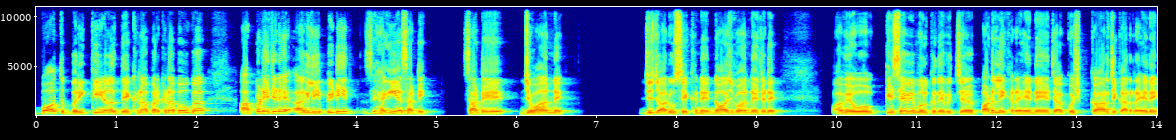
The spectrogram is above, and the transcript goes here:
ਬਹੁਤ ਬਰੀਕੀ ਨਾਲ ਦੇਖਣਾ ਪਰਖਣਾ ਪਊਗਾ। ਆਪਣੇ ਜਿਹੜੇ ਅਗਲੀ ਪੀੜ੍ਹੀ ਹੈਗੀ ਆ ਸਾਡੀ, ਸਾਡੇ ਜਵਾਨ ਨੇ, ਜੁਝਾਰੂ ਸਿੱਖ ਨੇ, ਨੌਜਵਾਨ ਨੇ ਜਿਹੜੇ ਭਾਵੇਂ ਉਹ ਕਿਸੇ ਵੀ ਮੁਲਕ ਦੇ ਵਿੱਚ ਪੜ੍ਹ ਲਿਖ ਰਹੇ ਨੇ ਜਾਂ ਕੁਝ ਕਾਰਜ ਕਰ ਰਹੇ ਨੇ,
